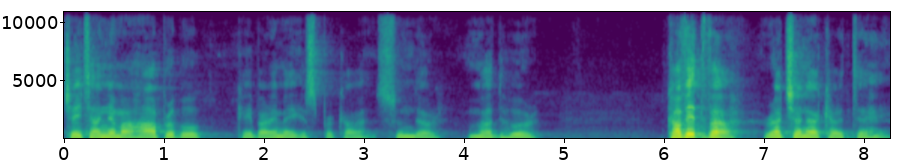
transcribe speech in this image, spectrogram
चैतन्य महाप्रभु के बारे में इस प्रकार सुंदर मधुर कवित्व रचना करते हैं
